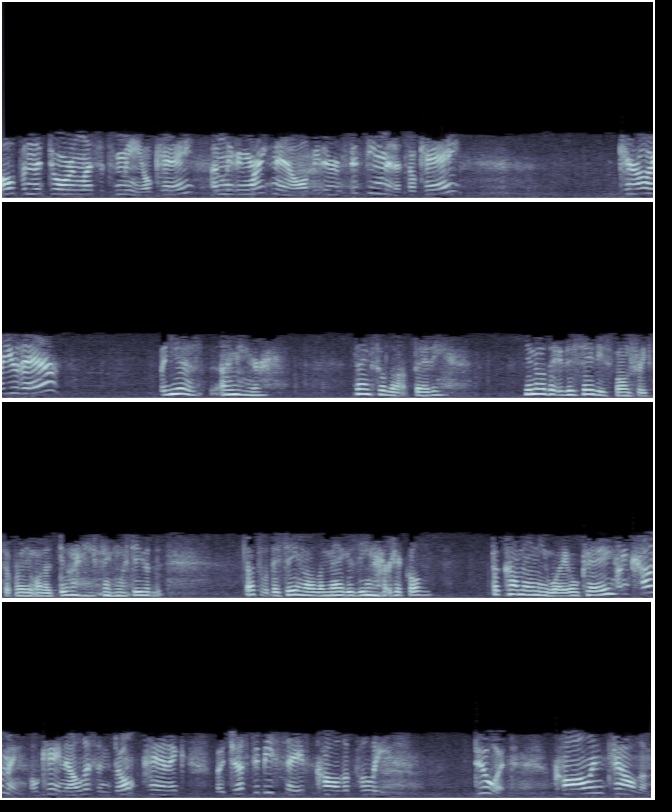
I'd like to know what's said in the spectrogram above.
open the door unless it's me, okay? I'm leaving right now. I'll be there in 15 minutes, okay? Carol, are you there? Yes, I'm here. Thanks a lot, Betty. You know, they, they say these phone freaks don't really want to do anything with you. That's what they say in all the magazine articles. But come anyway, okay? I'm coming. Okay, now listen, don't panic, but just to be safe, call the police. Do it. Call and tell them.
